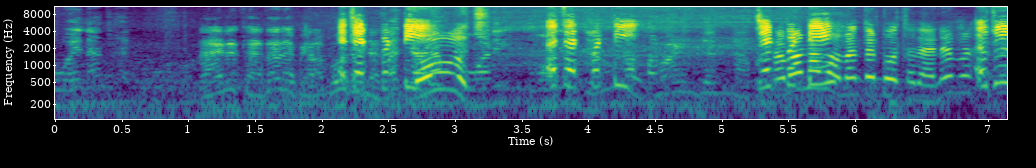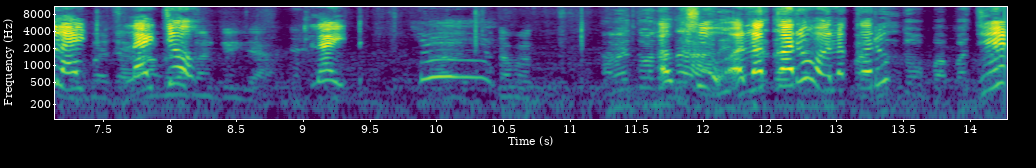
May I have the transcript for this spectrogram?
હોય ના ચટપટી. લાઈટ લાઈટ જો લાઈટ અલગ કરું અલગ કરું? જે.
